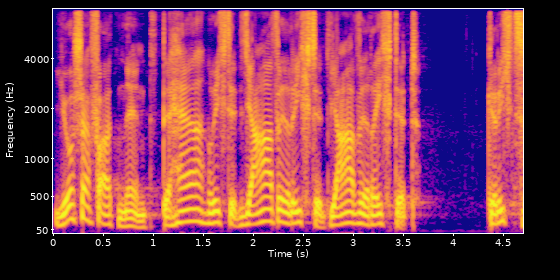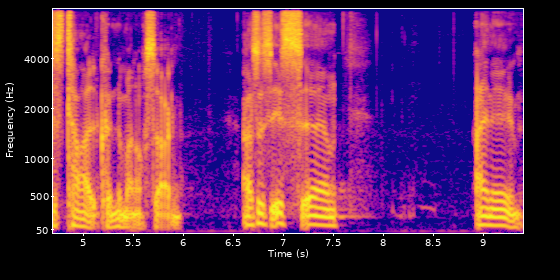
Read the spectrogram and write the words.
Josaphat nennt. Der Herr richtet, Jahwe richtet, Jahwe richtet. Gerichtstal könnte man auch sagen. Also es ist äh, eine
